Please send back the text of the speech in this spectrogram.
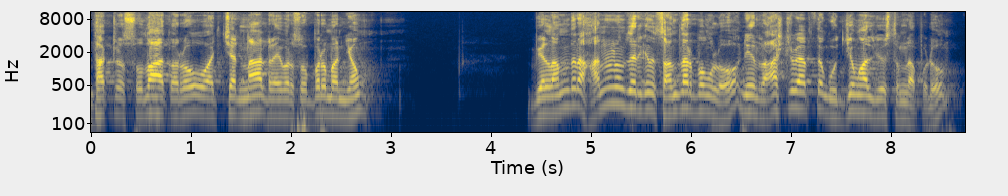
డాక్టర్ సుధాకరు అచ్చెన్న డ్రైవర్ సుబ్రహ్మణ్యం వీళ్ళందరూ హననం జరిగిన సందర్భంలో నేను రాష్ట్ర వ్యాప్తంగా ఉద్యమాలు చేస్తున్నప్పుడు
